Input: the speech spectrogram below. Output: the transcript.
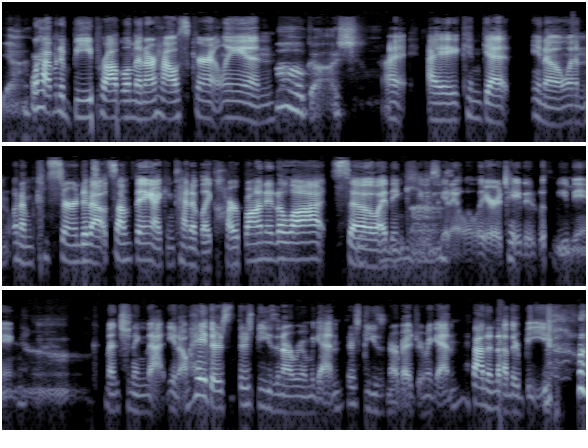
Yeah. we're having a bee problem in our house currently and Oh gosh. i I can get you know when when i'm concerned about something i can kind of like harp on it a lot so i think he was getting a little irritated with me being Yeah. mentioning that you know hey there's there's bees in our room again there's bees in our bedroom again i found another bee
